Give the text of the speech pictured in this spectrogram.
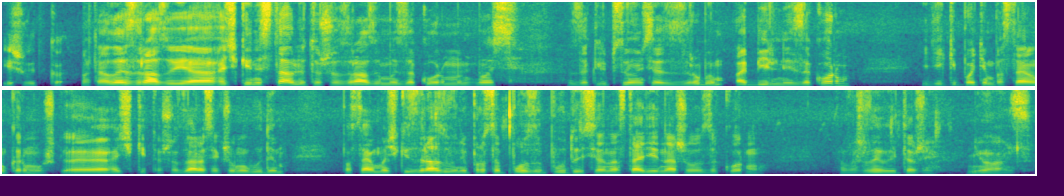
і швидко. Але зразу я гачки не ставлю, тому що зразу ми закормимось, закліпсуємося, зробимо обільний закорм і тільки потім поставимо кормушки, е, гачки. Тому що зараз, якщо ми будемо поставимо гачки зразу, вони просто позапутаються на стадії нашого закорму. Важливий теж нюанс.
